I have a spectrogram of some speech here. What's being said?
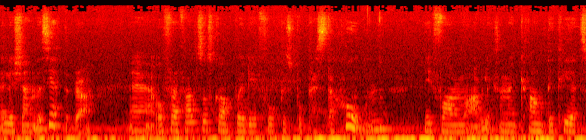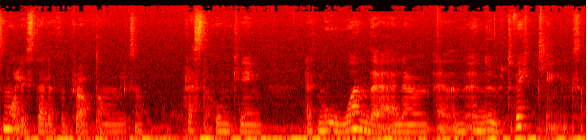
eller kändes jättebra. Eh, Och framförallt så skapar det fokus på prestation i form av liksom en kvantitetsmål istället för att prata om liksom prestation kring ett mående eller en, en, en utveckling. Liksom.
